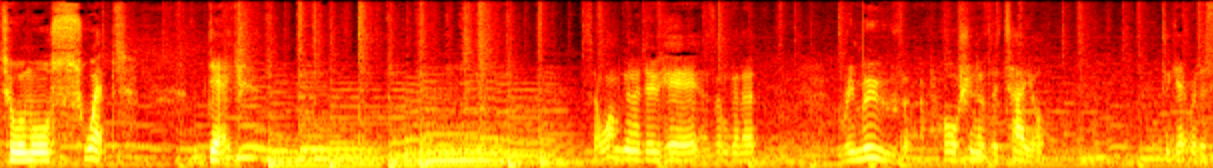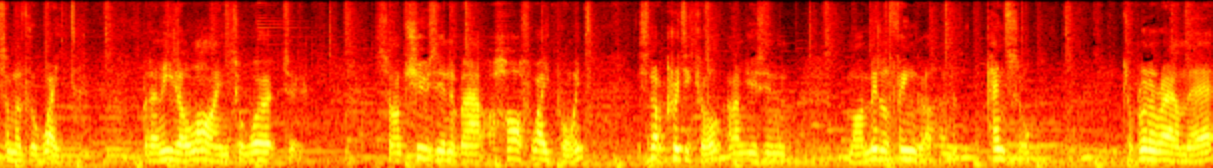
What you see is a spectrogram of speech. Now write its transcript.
to a more swept deck. So what I'm going to do here is I'm going to remove a portion of the tail to get rid of some of the weight, but I need a line to work to. So I'm choosing about a halfway point. It's not critical and I'm using my middle finger and the pencil to run around there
